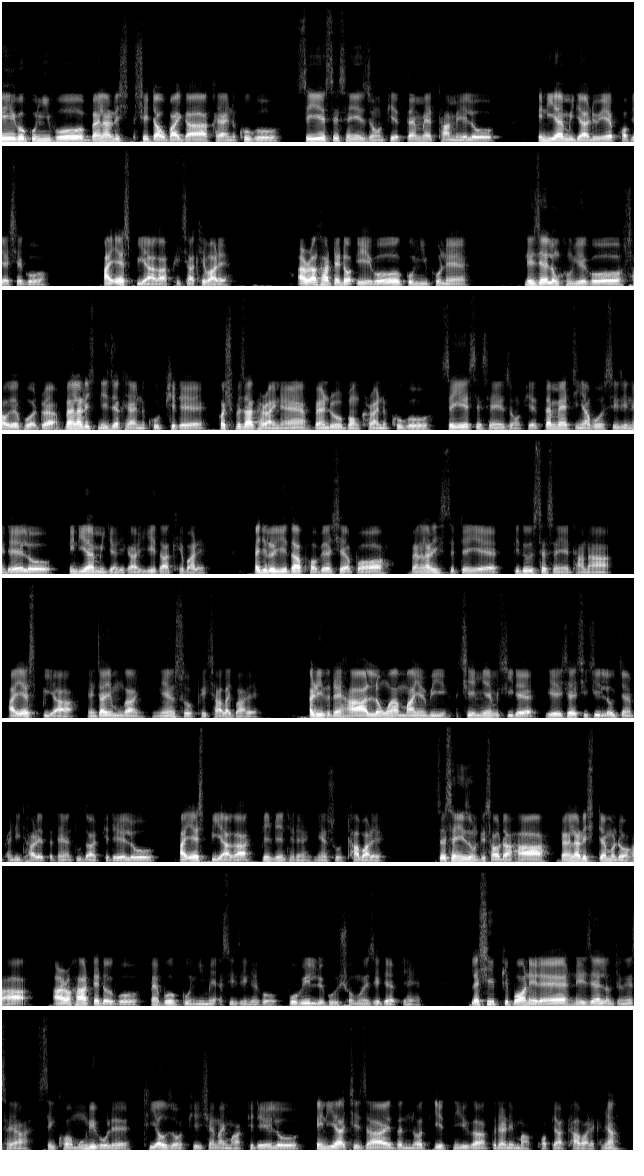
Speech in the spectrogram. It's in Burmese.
အေကိုကူညီဖို့ဘင်္ဂလားဒေ့ရှ်အရှေ့တောင်ဘက်ကခရိုင်တစ်ခုကိုစီးရေးစစ်ဆင်ရေးဇုံအဖြစ်သတ်မှတ်ထားမယ်လို့အိန္ဒိယမီဒီယာတွေရဲ့ဖော်ပြချက်ကို ISPR ကဖေချခဲ့ပါတယ်။အရခတက်တော် A ကိုကူညီဖို့နဲ့နေဆက်လုံခုံရေးကိုဆောင်ရွက်ဖို့အတွက်ဘင်္ဂလားဒေ့ရှ်နေဆက်ခရိုင်တစ်ခုဖြစ်တဲ့ Cox's Bazar ခရိုင်နဲ့ Bandarbon ခရိုင်တစ်ခုကိုစစ်ရေးစစ်ဆင်ရေးဇုံအဖြစ်သတ်မှတ်ကြေညာဖို့စီစဉ်နေတယ်လို့အိန္ဒိယမီဒီယာတွေကရေးသားခဲ့ပါတယ်။အဲဒီလိုရေးသားဖော်ပြချက်အပေါ် ဘင်္ဂလားဒေ့ရှ်စစ်တပ်ရဲ့ပြည်သူ့စစ်ဆင်ရေးဌာန ISPR ညင်ကြရေးမှုကညင်းဆိုဖေချလိုက်ပါတယ်။အဲ့ဒီသတင်းဟာလုံးဝမာယွန်ပြီးအခြေမြင့်မရှိတဲ့ရေချက်ရှိရှိလောက်ကျန်ဖန်တီးထားတဲ့သတင်းအတူတာဖြစ်တယ်လို့ ISPR ကပြင်းပြင်းထန်ထန်ညင်းဆိုထားပါတယ်။စစ်စင်ရေးစုံတိစောက်တာဟာဘင်္ဂလားဒေ့ရှ်တပ်မတော်ကအာရခတက်တော်ကိုပံ့ပိုးကူညီမဲ့အစီအစဉ်တွေကိုပိုပြီးလွယ်ကူရှုံးမွေးစေတဲ့အပြင် လက်ရှိဖြစ်ပေါ်နေတဲ့နေဆဲလုံခြုံရေးဆိုင်ရာစင်ခေါ်မှုတွေကိုလည်းထီရောက်စွာဖြေရှင်းနိုင်မှာဖြစ်တယ်လို့အိန္ဒိယအခြေစိုက် The North East News ကသတင်းတွေမှာဖော်ပြထားပါတယ်ခင်ဗျာ။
